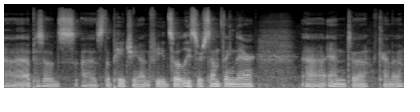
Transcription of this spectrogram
uh, episodes as the Patreon feed. So at least there's something there, uh, and to kind of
